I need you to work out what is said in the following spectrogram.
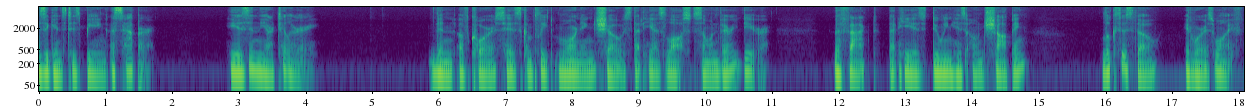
is against his being a sapper. He is in the artillery. Then, of course, his complete mourning shows that he has lost someone very dear. The fact that he is doing his own shopping looks as though it were his wife.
